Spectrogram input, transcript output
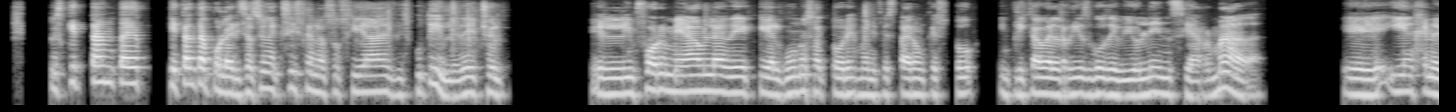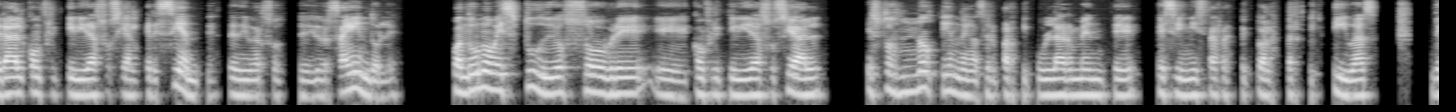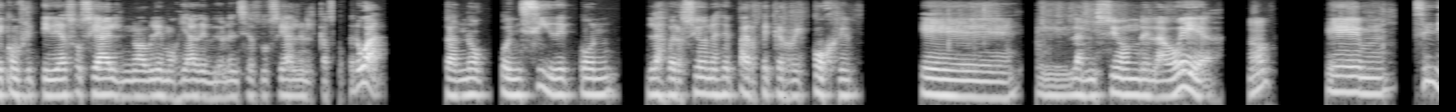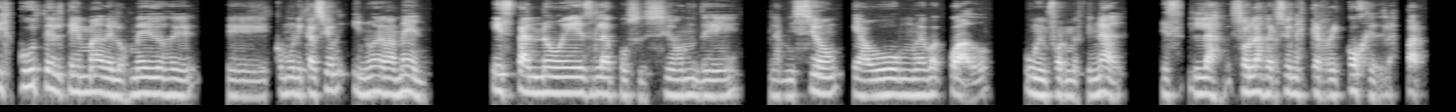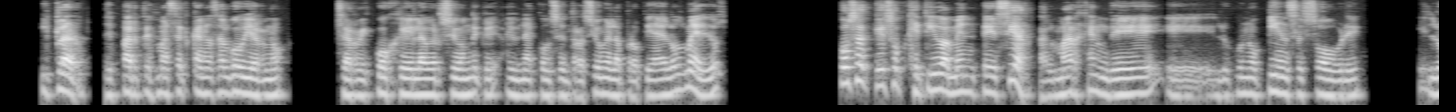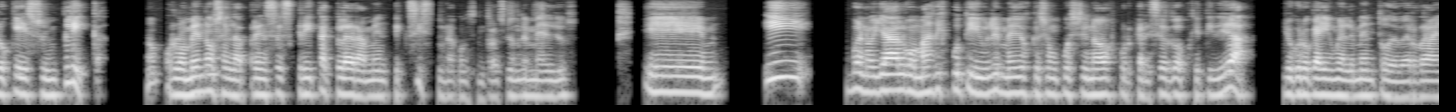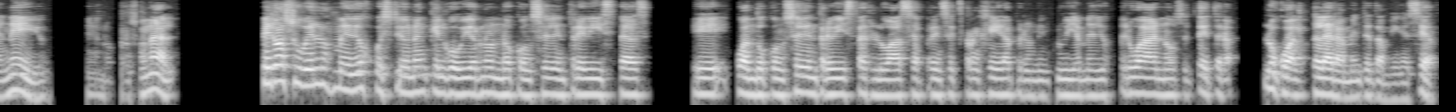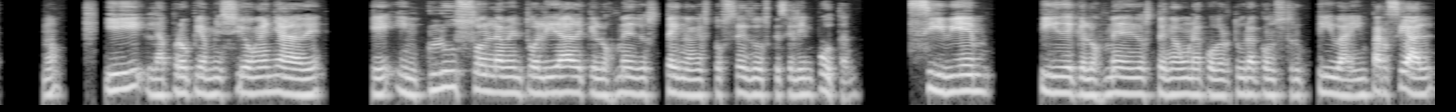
Pues, ¿qué tanta, ¿qué tanta polarización existe en la sociedad? Es discutible. De hecho, el, informe habla de que algunos actores manifestaron que esto implicaba el riesgo de violencia armada eh, y en general conflictividad social creciente de diversa índole. Cuando uno ve estudios sobre eh, conflictividad social, estos no tienden a ser particularmente pesimistas respecto a las perspectivas de conflictividad social, no hablemos ya de violencia social en el caso peruano. O sea, no coincide con las versiones de parte que recoge eh, la misión de la OEA. ¿no? Em, se discute el tema de los medios de, comunicación y nuevamente, esta no es la posición de la misión que aún no ha evacuado un informe final. Son las versiones que recoge de las partes. Y claro, de partes más cercanas al gobierno se recoge la versión de que hay una concentración en la propiedad de los medios, cosa que es objetivamente cierta, al margen de eh, lo que uno piense sobre lo que eso implica. Por lo menos en la prensa escrita claramente existe una concentración de medios. Eh, y bueno, ya algo más discutible, medios que son cuestionados por carecer de objetividad. Yo creo que hay un elemento de verdad en ello, en lo personal. Pero a su vez los medios cuestionan que el gobierno no concede entrevistas. Eh, cuando concede entrevistas lo hace a prensa extranjera, pero no incluye a medios peruanos, etcétera, lo cual claramente también es cierto. ¿no? Y la propia misión añade que incluso en la eventualidad de que los medios tengan estos sesgos que se le imputan, si bien pide que los medios tengan una cobertura constructiva e imparcial,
